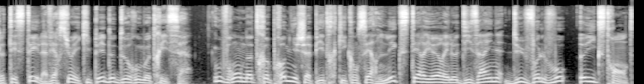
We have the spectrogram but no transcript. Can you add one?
de tester la version équipée de deux roues motrices. Ouvrons notre premier chapitre qui concerne l'extérieur et le design du Volvo EX30.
